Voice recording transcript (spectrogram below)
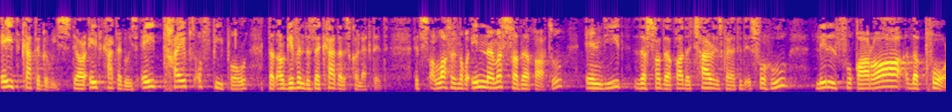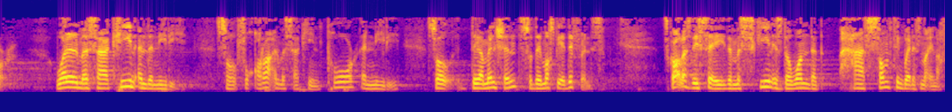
eight categories. There are eight categories, eight types of people that are given the zakat that is collected. It's Allah says, إِنَّمَا الصَّدَقَاتُ Indeed, the sadaqah, the charity is collected, is for who? لِلْفُقَرَاء The poor. وَالْمَسَاكِينَ And the needy. So, fuqara and masakin, poor and needy. So, they are mentioned, so there must be a difference. Scholars, they say, the miskin is the one that has something but it's not enough.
